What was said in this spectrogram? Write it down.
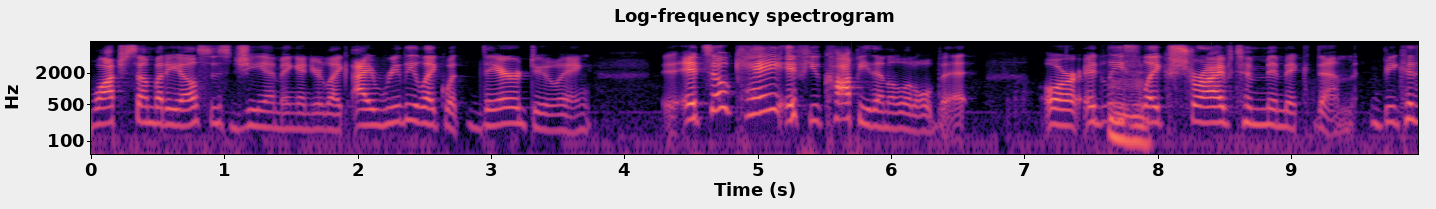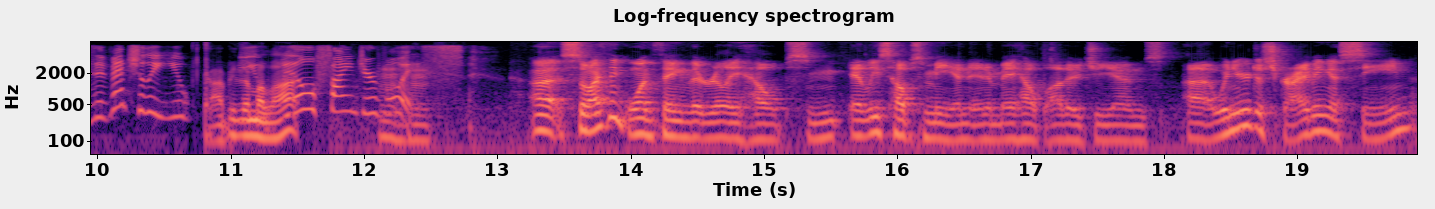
watch somebody else's GMing and you're like, I really like what they're doing, it's okay if you copy them a little bit. Or at least like strive to mimic them, because eventually you Copy them you a lot. You will find your voice. Uh, so I think one thing that really helps, at least helps me, and, and it may help other GMs, uh, when you're describing a scene,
